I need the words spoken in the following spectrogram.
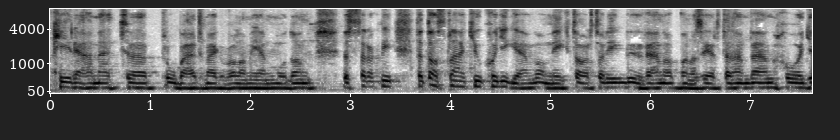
kérelmet próbált meg valamilyen módon összerakni. Tehát azt látjuk, hogy igen, van még tartalék bőven abban az értelemben, hogy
